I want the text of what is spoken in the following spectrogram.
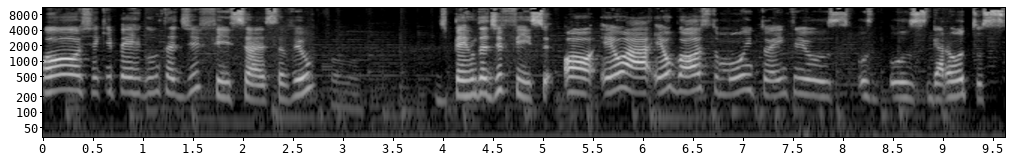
Poxa, que pergunta difícil essa, viu? Por favor. Pergunta difícil. Ó, eu, a- eu gosto muito entre os, os, os garotos.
